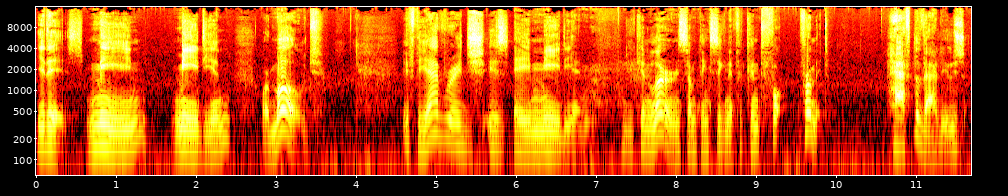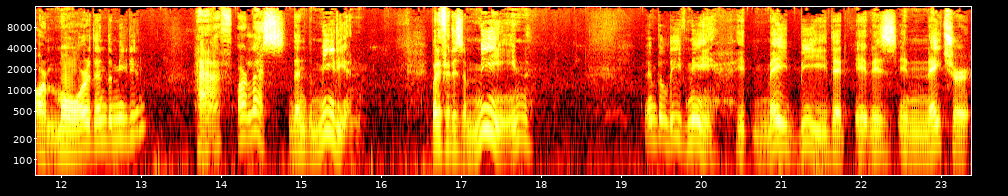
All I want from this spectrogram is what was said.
it is mean, median, or mode. If the average is a median, you can learn something significant from it. Half the values are more than the median, half are less than the median. But if it is a mean, and believe me, it may be that it is in nature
